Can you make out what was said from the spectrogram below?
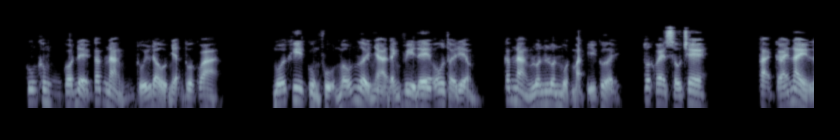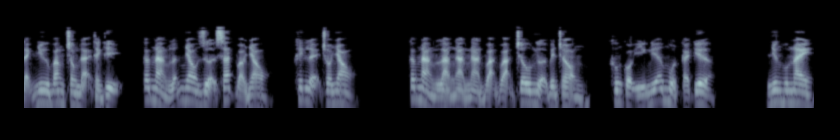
cũng không có để các nàng túi đầu nhận thua qua. Mỗi khi cùng phụ mẫu người nhà đánh video thời điểm, các nàng luôn luôn một mặt ý cười, tốt khoe xấu che. Tại cái này lạnh như băng trong đại thành thị, các nàng lẫn nhau dựa sát vào nhau, khích lệ cho nhau. Các nàng là ngàn ngàn vạn vạn trâu ngựa bên trong, không có ý nghĩa một cái kia. Nhưng hôm nay,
